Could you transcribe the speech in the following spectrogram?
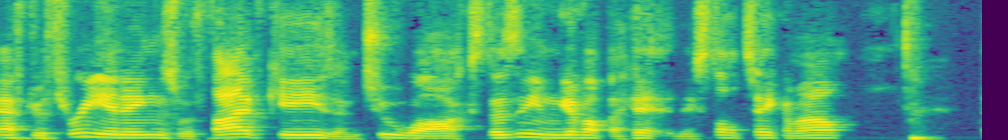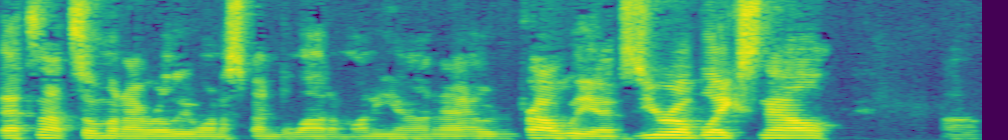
after three innings with five Ks and two walks, doesn't even give up a hit, and they still take him out. That's not someone I really want to spend a lot of money on. I would probably have zero Blake Snell. Um,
